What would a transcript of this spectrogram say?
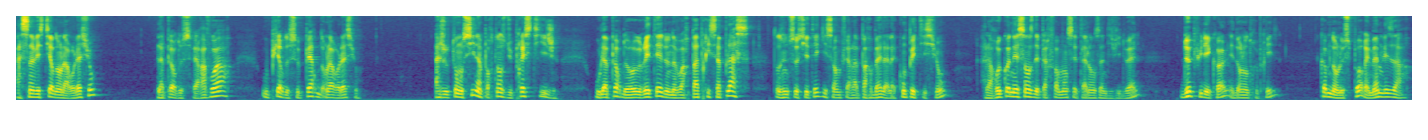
à s'investir dans la relation, la peur de se faire avoir, ou pire de se perdre dans la relation. Ajoutons aussi l'importance du prestige, ou la peur de regretter de n'avoir pas pris sa place dans une société qui semble faire la part belle à la compétition, à la reconnaissance des performances et talents individuels, depuis l'école et dans l'entreprise, comme dans le sport et même les arts.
